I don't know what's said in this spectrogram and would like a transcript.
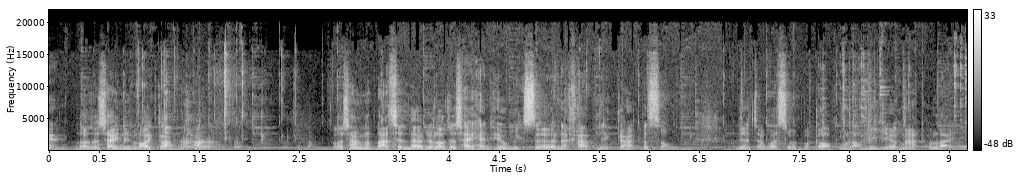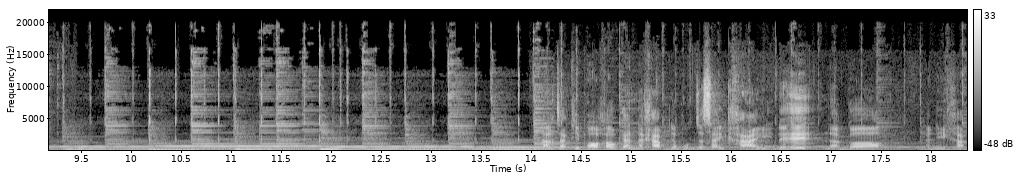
งเราจะใช้ 100 กรัมครับเราชั่งน้ำตาลเสร็จแล้วเดี๋ยวเราจะใช้ handheld mixer นะครับในการผสม เนื่องจากว่าส่วนประกอบของเราไม่เยอะมากเท่าไหร่ หลังจากที่พอเข้ากันนะครับ เดี๋ยวผมจะใส่ไข่นะฮะแล้วก็อันนี้ครับ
